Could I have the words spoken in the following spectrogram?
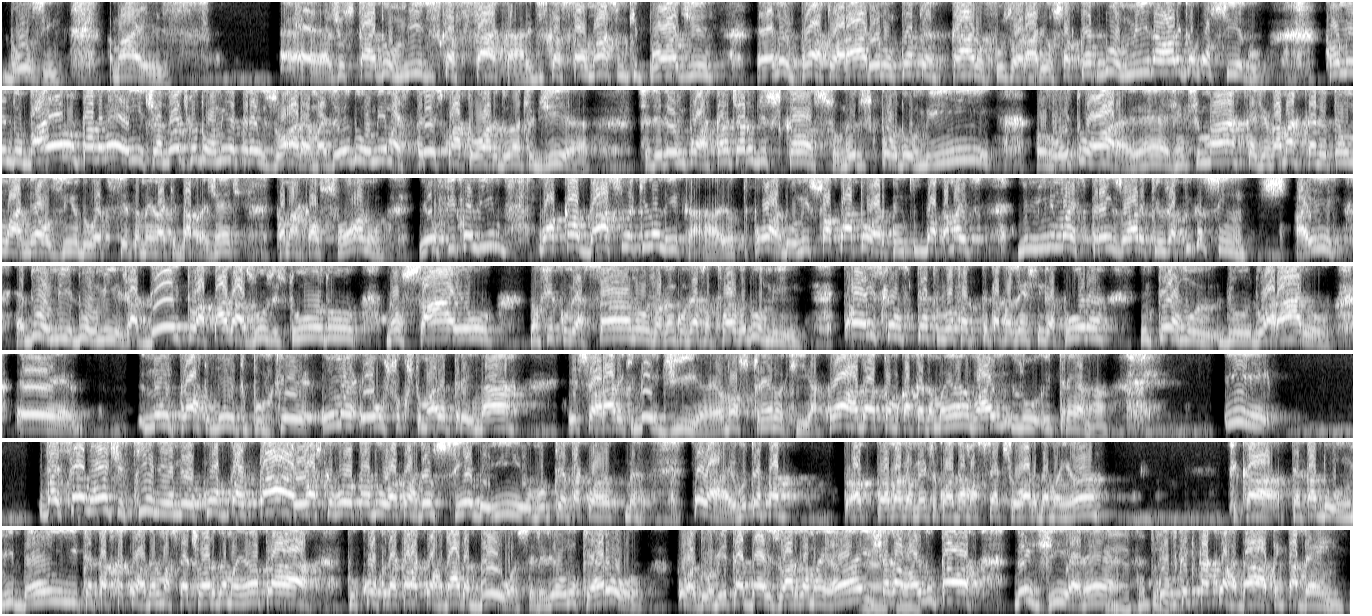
12, mas é, ajustar, dormir, descansar, cara. Descansar o máximo que pode. É, não importa o horário, eu não tento entrar no fuso horário, eu só tento dormir na hora que eu consigo. Como em Dubai, eu não tava nem aí. Tinha noite que eu dormia três horas, mas eu dormia mais três, quatro horas durante o dia. Você entendeu? O importante era o descanso. Meu pô, dormir oito horas, né? A gente marca, a gente vai marcando. Eu tenho um anelzinho do UFC também lá que dá pra gente, pra marcar o sono, e eu fico ali focadão queimadaço naquilo ali, cara. Eu, porra, dormi só quatro horas, tem que botar mais, no mínimo mais três horas que eu já fico assim. Aí é dormir, dormir, já deito, apago as luzes, tudo, não saio, não fico conversando, jogando conversa fora, vou dormir. Então é isso que eu tento, vou tentar fazer em Singapura, em termos do, do horário. É, não importo muito, porque uma, eu sou acostumado a treinar esse horário aqui, meio-dia, é o nosso treino aqui. Acorda, toma café da manhã, vai e treina. E vai ser a noite aqui, né? Meu corpo vai estar, tá, eu acho que eu vou estar tá acordando cedo aí, eu vou tentar, sei lá, eu vou tentar provavelmente acordar umas sete horas da manhã, ficar, tentar dormir bem e tentar ficar acordando umas sete horas da manhã para o corpo dar aquela acordada boa, você entendeu? Eu não quero pô, dormir até 10 horas da manhã e é, chegar lá e lutar meio-dia, né? É, o corpo tem que estar tá acordado, tem que estar tá bem.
